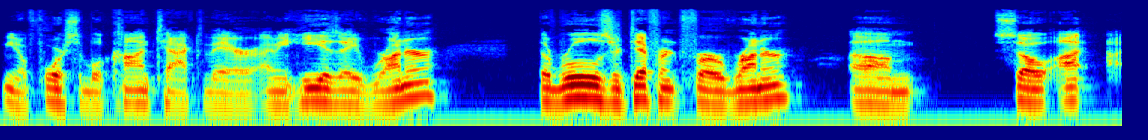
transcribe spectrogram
you know, forcible contact there. I mean, he is a runner. The rules are different for a runner. Um, so I, I,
